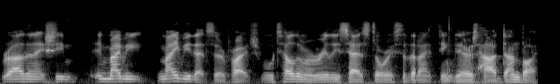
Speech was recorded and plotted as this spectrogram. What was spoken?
rather than actually maybe maybe that's their approach. We'll tell them a really sad story so they don't think they're as hard done by.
